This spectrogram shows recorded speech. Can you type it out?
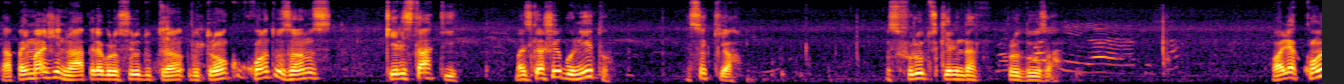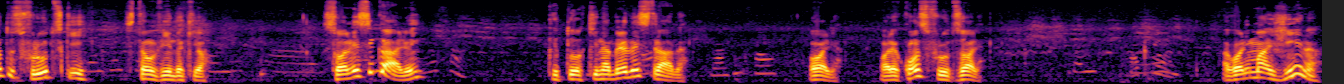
Dá para imaginar pela grossura do, do tronco quantos anos que ele está aqui. Mas o que eu achei bonito, é isso aqui, ó. Os frutos que ele ainda produz, ó. Olha quantos frutos que estão vindo aqui, ó. Só nesse galho, hein? Que eu tô aqui na beira da estrada. Olha, olha quantos frutos, olha. Agora imagina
